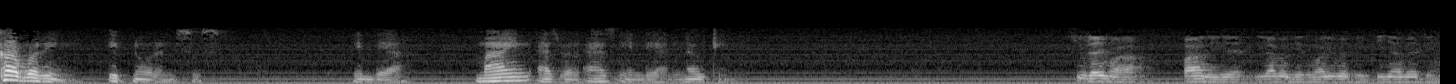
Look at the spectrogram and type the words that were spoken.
covering ignorances in their mind as well as in their noting. ရှုတိုင်းမှာပါနေတဲ့ဒီလမဲ့ကြီးသမာဓိမဲ့ကြီးပညာမဲ့ကြီး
